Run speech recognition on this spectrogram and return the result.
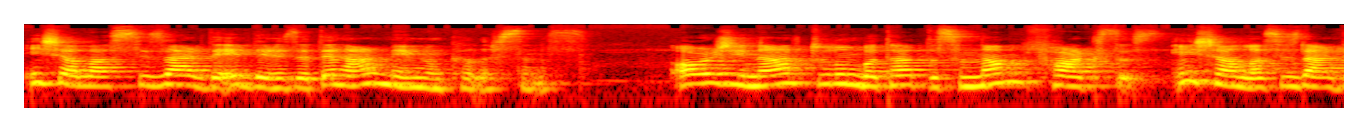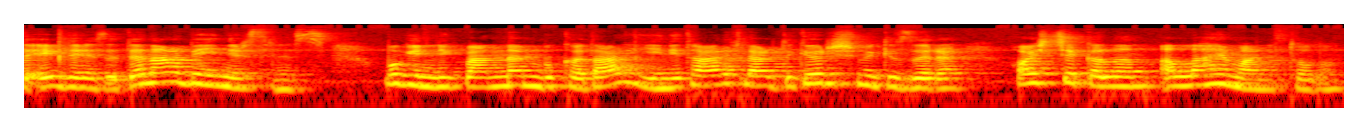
İnşallah sizler de evlerinize dener memnun kalırsınız. Orijinal tulumba tatlısından farksız. İnşallah sizler de evlerinize dener beğenirsiniz. Bugünlük benden bu kadar. Yeni tariflerde görüşmek üzere. Hoşçakalın. Allah'a emanet olun.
